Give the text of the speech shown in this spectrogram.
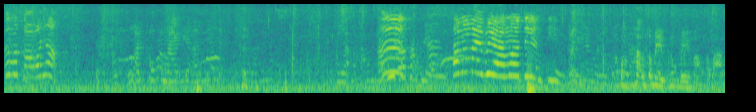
Ơ mà có nữa. Ủa anh không là mai kia anh biết nè. Ừ. Ba mày về mà tiền tiền. បោះដាក់ទៅមេក្នុងមេមកអបាម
